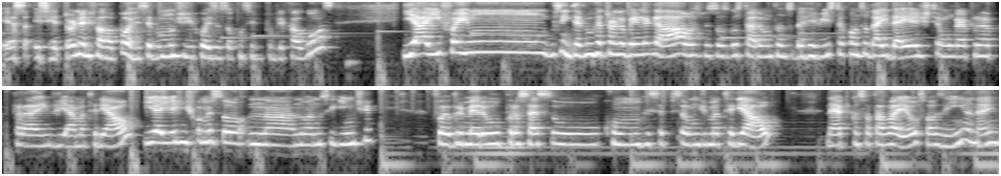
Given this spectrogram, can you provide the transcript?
essa, esse retorno, ele falava, pô, recebo um monte de coisas, eu consigo publicar algumas. E aí foi um, assim, teve um retorno bem legal, as pessoas gostaram tanto da revista quanto da ideia de ter um lugar para enviar material. E aí a gente começou na, no ano seguinte, foi o primeiro processo com recepção de material. Na época só tava eu sozinha, né,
